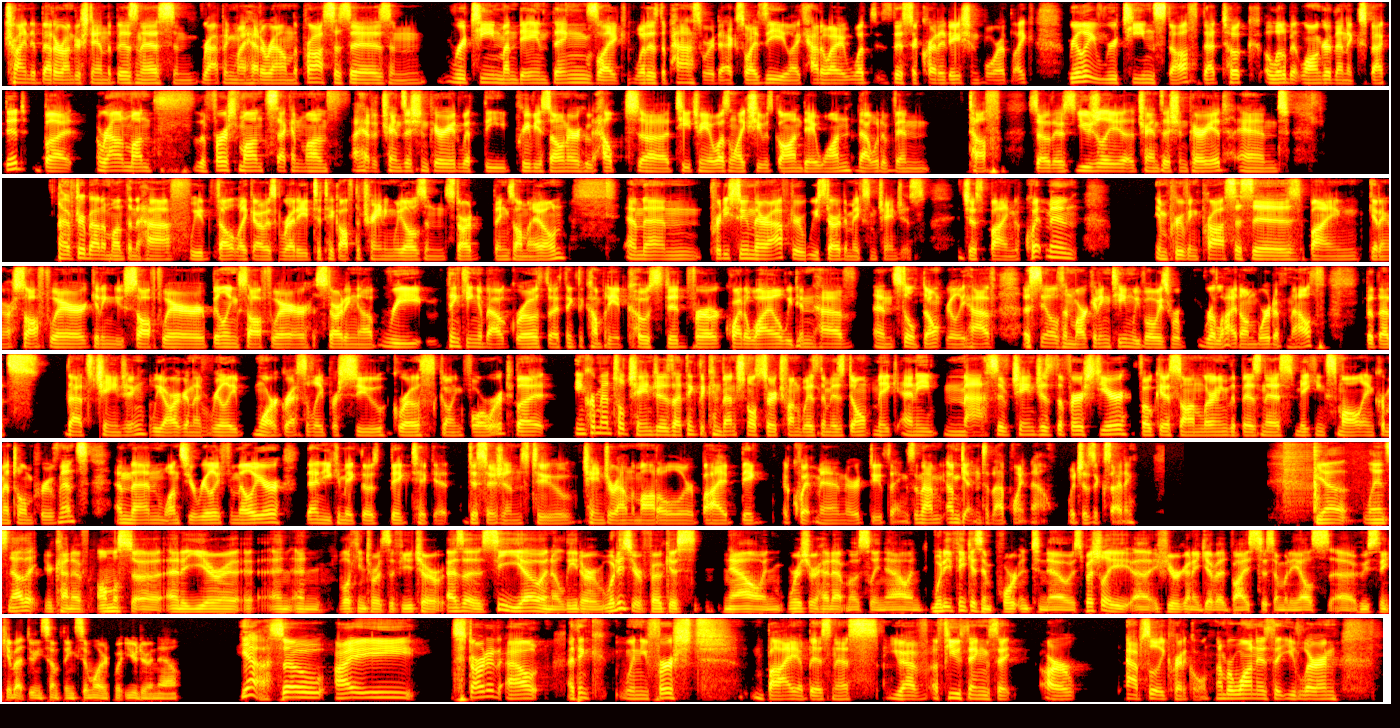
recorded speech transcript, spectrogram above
trying to better understand the business and wrapping my head around the processes and routine mundane things like what is the password to xyz like how do i what is this accreditation board? Like really routine stuff that took a little bit longer than expected but around month the first month second month i had a transition period with the previous owner who helped uh, teach me. It wasn't like she was gone day one. That would have been tough. So there's usually a transition period and after about a month and a half, we felt like I was ready to take off the training wheels and start things on my own. And then pretty soon thereafter, we started to make some changes, just buying equipment, improving processes, buying, getting our software, getting new software, billing software, starting up, rethinking about growth. I think the company had coasted for quite a while. We didn't have and still don't really have a sales and marketing team. We've always re- relied on word of mouth, but that's that's changing. We are going to really more aggressively pursue growth going forward. But incremental changes, I think the conventional search fund wisdom is don't make any massive changes the first year. Focus on learning the business, making small incremental improvements. And then once you're really familiar, then you can make those big ticket decisions to change around the model or buy big equipment or do things. And I'm, I'm getting to that point now, which is exciting. Yeah, Lance, now that you're kind of almost uh, at a year uh, and, and looking towards the future, as a CEO and a leader, what is your focus now and where's your head at mostly now? And what do you think is important to know, especially uh, if you're going to give advice to somebody else uh, who's thinking about doing something similar to what you're doing now? Yeah, so I started out, I think when you first buy a business, you have a few things that are absolutely critical. Number one is that you learn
